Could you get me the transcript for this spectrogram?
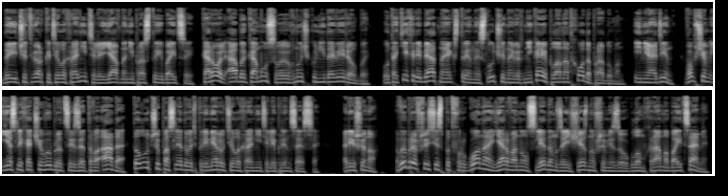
Да и четверка телохранителей явно непростые бойцы. Король абы кому свою внучку не доверил бы. У таких ребят на экстренный случай наверняка и план отхода продуман. И не один. В общем, если хочу выбраться из этого ада, то лучше последовать примеру телохранителей принцессы. Решено. Выбравшись из-под фургона, я рванул следом за исчезнувшими за углом храма бойцами.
